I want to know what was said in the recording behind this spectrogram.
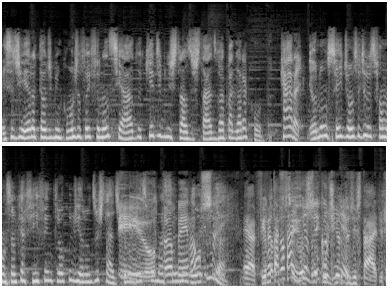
Esse dinheiro, até onde me consta, foi financiado. Quem administrar os estádios vai pagar a conta. Cara, eu não sei de onde você tirou essa informação que a FIFA entrou com dinheiro nos estádios. Eu também não sei. lugar. É, a FIFA Eu tá eu saindo sei com o o dinheiro dinheiro- dos estádios.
